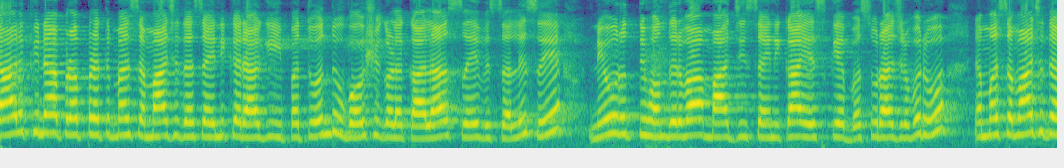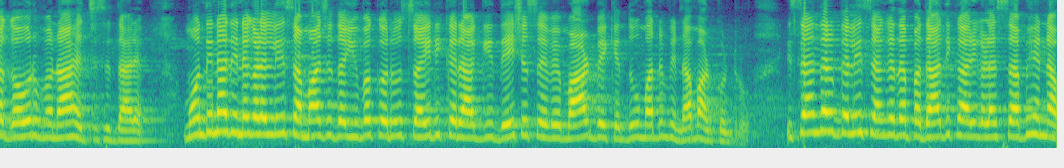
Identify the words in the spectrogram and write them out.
ತಾಲೂಕಿನ ಪ್ರಪ್ರಥಮ ಸಮಾಜದ ಸೈನಿಕರಾಗಿ ಇಪ್ಪತ್ತೊಂದು ವರ್ಷಗಳ ಕಾಲ ಸೇವೆ ಸಲ್ಲಿಸಿ ನಿವೃತ್ತಿ ಹೊಂದಿರುವ ಮಾಜಿ ಸೈನಿಕ ಎಸ್ ಕೆ ಬಸವರಾಜ್ ರವರು ನಮ್ಮ ಸಮಾಜದ ಗೌರವವನ್ನು ಹೆಚ್ಚಿಸಿದ್ದಾರೆ. ಮುಂದಿನ ದಿನಗಳಲ್ಲಿ ಸಮಾಜದ ಯುವಕರು ಸೈನಿಕರಾಗಿ ದೇಶ ಸೇವೆ ಮಾಡಬೇಕೆಂದು ಮನವಿನ ಮಾಡಿಕೊಂಡರು. ಈ ಸಂದರ್ಭದಲ್ಲಿ ಸಂಘದ ಪದಾಧಿಕಾರಿಗಳ ಸಭೆಯನ್ನು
